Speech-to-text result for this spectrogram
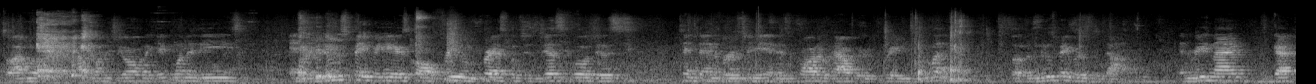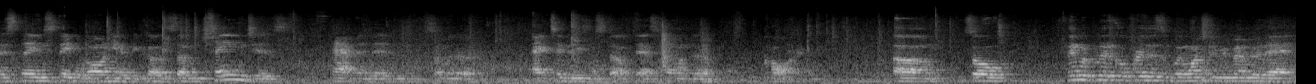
So I'm, a- I wanted you all to get one of these. And the newspaper here is called Freedom Press, which is just for this tenth anniversary, and it's part of how we're raising money. So the newspaper is a dollar. And the reason I got this thing stapled on here because some changes happened in some of the activities and stuff that's on the card. Um, so, thing with political prisoners, we want you to remember that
